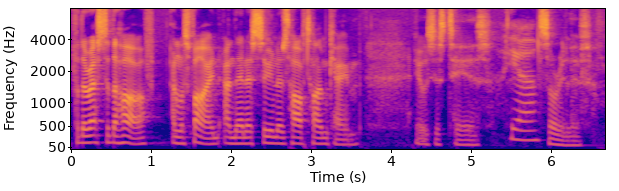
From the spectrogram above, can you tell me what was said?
for the rest of the half and was fine and then as soon as half time came it was just tears yeah. Sorry, Liv.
